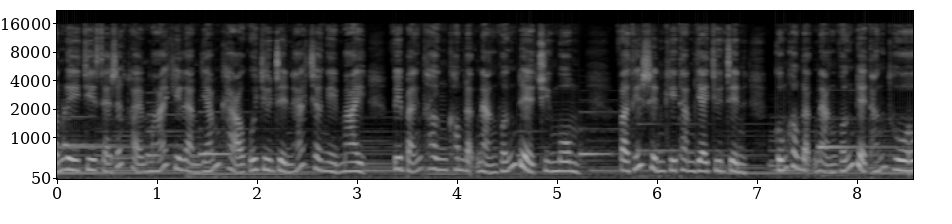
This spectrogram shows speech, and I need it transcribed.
Cẩm Ly chia sẻ rất thoải mái khi làm giám khảo của chương trình Hát cho ngày mai vì bản thân không đặt nặng vấn đề chuyên môn. Và thí sinh khi tham gia chương trình cũng không đặt nặng vấn đề thắng thua.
